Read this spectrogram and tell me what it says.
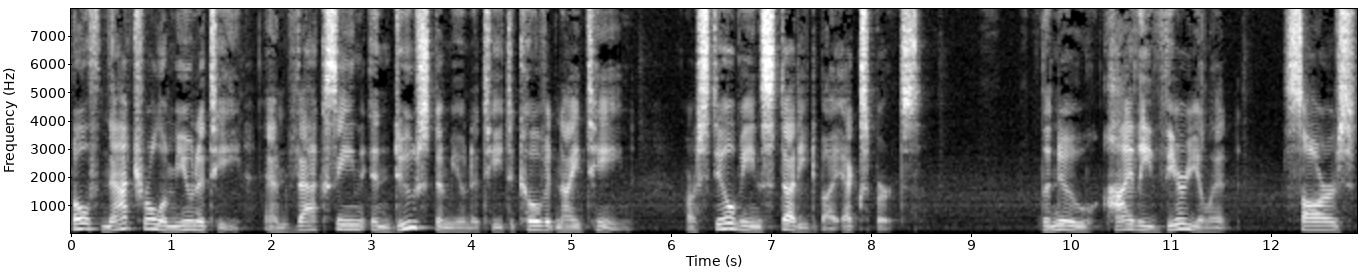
Both natural immunity and vaccine induced immunity to COVID 19 are still being studied by experts. The new, highly virulent SARS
